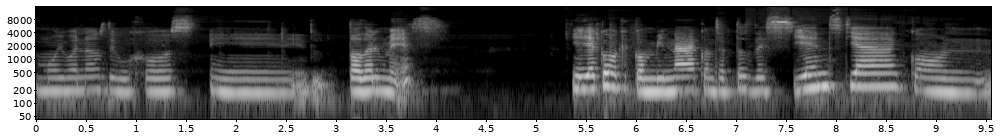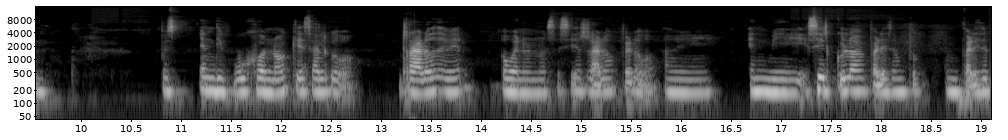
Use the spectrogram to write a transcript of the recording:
muy buenos dibujos eh, todo el mes. Y ella como que combina conceptos de ciencia con, pues, en dibujo, ¿no? Que es algo raro de ver. O bueno, no sé si es raro, pero a mí, en mi círculo me parece un poco, me parece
